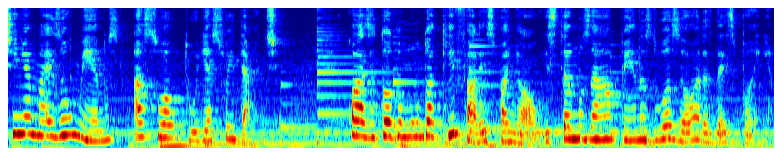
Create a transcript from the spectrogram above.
tinha mais ou menos a sua altura e a sua idade. Quase todo mundo aqui fala espanhol. Estamos a apenas duas horas da Espanha.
